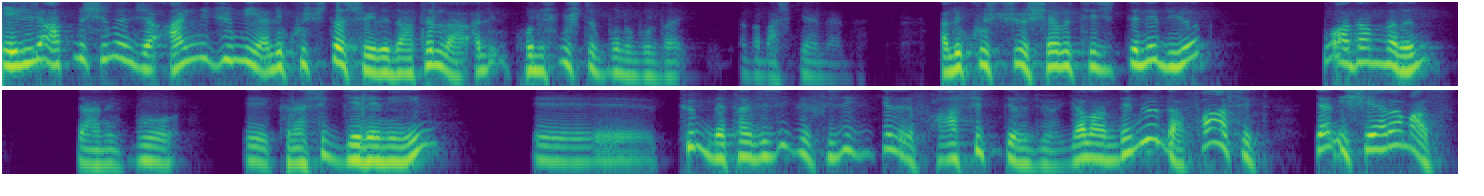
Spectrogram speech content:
50-60 yıl önce aynı cümleyi Ali Kuşçu da söyledi hatırla. Ali, konuşmuştuk bunu burada ya da başka yerlerde. Ali Kuşçu Şerut Tecit'te ne diyor? Bu adamların yani bu e, klasik geleneğin e, tüm metafizik ve fizik ilkeleri fasittir diyor. Yalan demiyor da fasit. Yani işe yaramaz.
